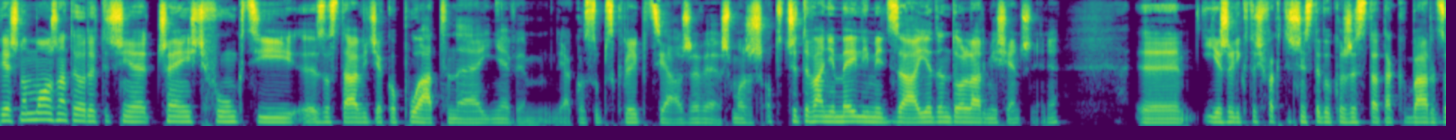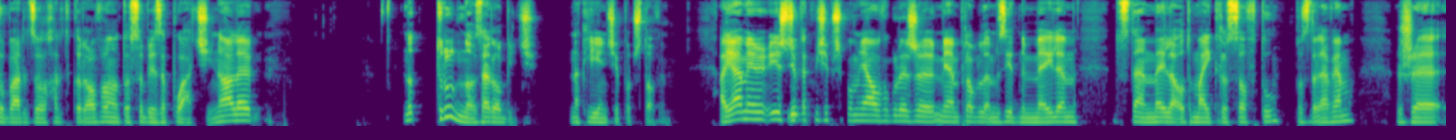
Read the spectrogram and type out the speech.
Wiesz, no można teoretycznie część funkcji e, zostawić jako płatne i nie wiem, jako subskrypcja, że wiesz, możesz odczytywanie maili mieć za 1 dolar miesięcznie, nie? E, jeżeli ktoś faktycznie z tego korzysta tak bardzo, bardzo hardkorowo, no to sobie zapłaci. No ale no trudno zarobić na kliencie pocztowym. A ja miałem, jeszcze tak mi się przypomniało w ogóle, że miałem problem z jednym mailem. Dostałem maila od Microsoftu, pozdrawiam, że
